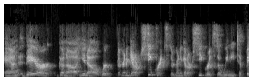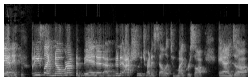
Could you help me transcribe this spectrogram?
and they are gonna, you know, we're they're gonna get our secrets. They're gonna get our secrets, so we need to ban it. but he's like, no, we're not gonna ban it. I'm gonna actually try to sell it to Microsoft. And uh,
